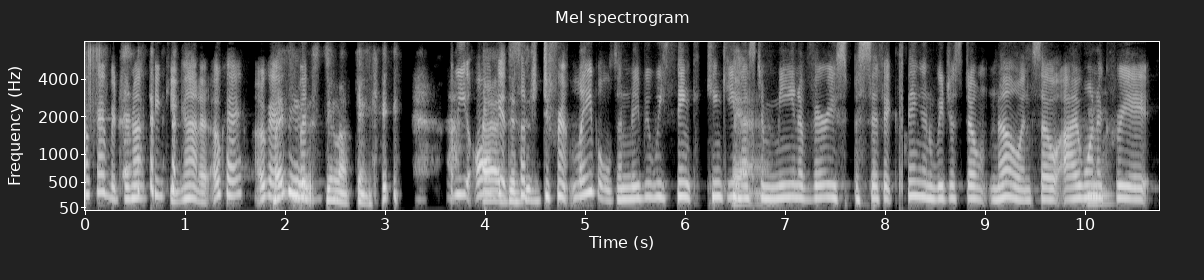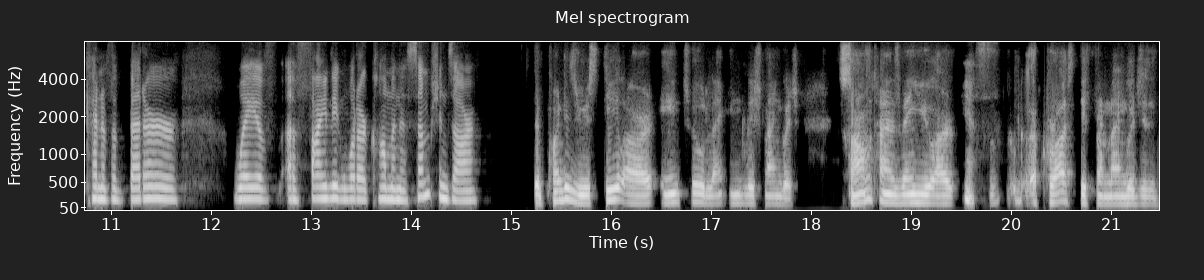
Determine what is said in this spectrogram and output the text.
okay, but you're not kinky. Got it. Okay. Okay. Maybe you're But still not kinky. We all Uh, get the- such the- different labels and maybe we think kinky has to mean a very specific thing and we just don't know and so i want to Mhm. create kind of a better way of of finding what our common assumptions are the point is, you still are into la- English language. Sometimes when you are yes across different languages, it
